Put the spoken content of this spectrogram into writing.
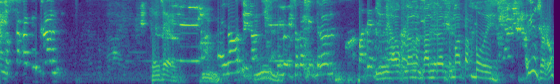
police. Yan, sir. Sunod sa katedral. Yung may hawak lang ng camera ang tumatakbo eh. Ayun, sir. Oh.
